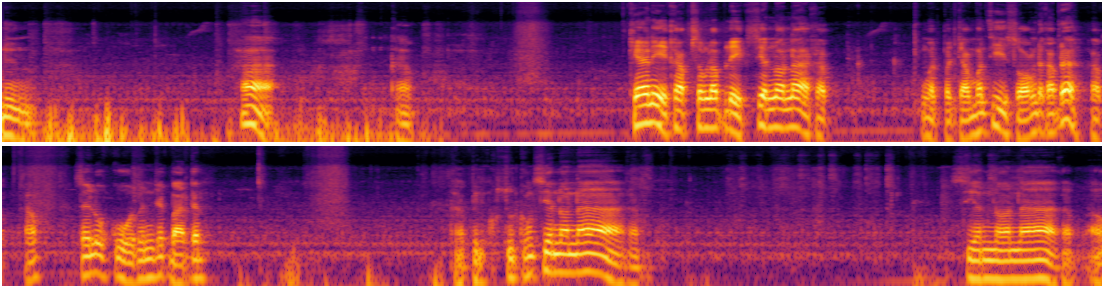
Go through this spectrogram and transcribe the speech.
หนึ่งห้าครับ แค่นี้ครับสำหรับเลขเสี้ยนนอนหน้าครับงวดประจำวันที่สองนะครับเด้อครับเอาใส่ลูกกูให้มันจักบาทกัน ครับเป็นสูตรของเซียนนอนหน้าครับเซียนนอนหน้าครับเอา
